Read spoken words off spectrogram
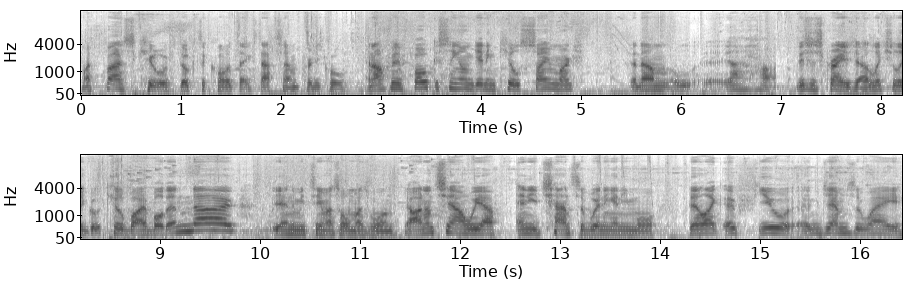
my first kill with Dr. Cortex, that's um, pretty cool. And I've been focusing on getting kills so much that um, uh, this is crazy. I literally got killed by a bot and no! The enemy team has almost won. Yeah, I don't see how we have any chance of winning anymore. They're like a few uh, gems away.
